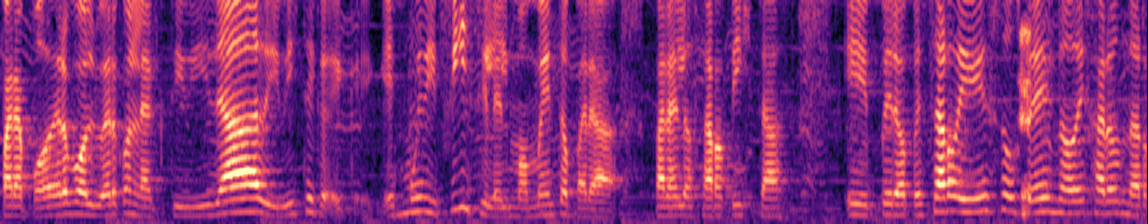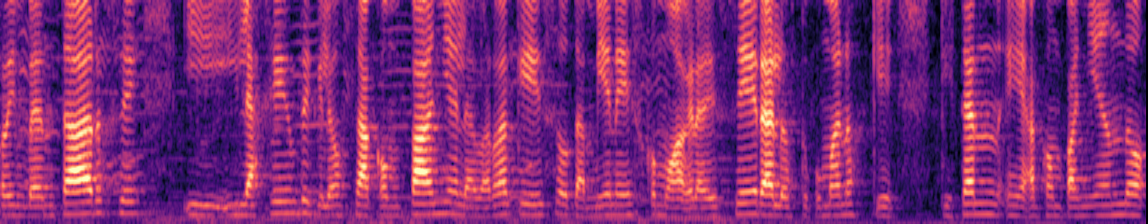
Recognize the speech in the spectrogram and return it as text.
para poder volver con la actividad y viste que, es muy difícil el momento para, para los artistas. Eh, pero a pesar de eso, ustedes no dejaron de reinventarse y, la gente que los acompaña, la verdad que eso también es como agradecer a los tucumanos que, están eh, acompañando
